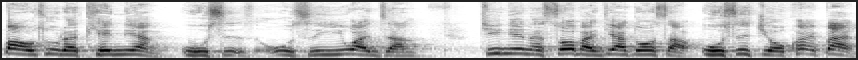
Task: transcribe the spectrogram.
爆出了天量五十五十一万张，今天的收盘价多少？五十九块半。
